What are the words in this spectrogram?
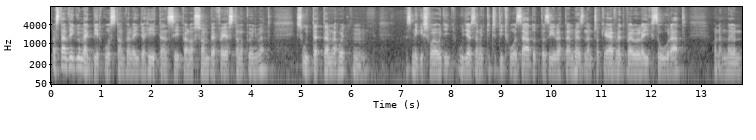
Aztán végül megbirkóztam vele, így a héten szépen lassan befejeztem a könyvet, és úgy tettem le, hogy hm, ez mégis valahogy így úgy érzem, hogy kicsit így hozzáadott az életemhez, nem csak elvett belőle x órát, hanem nagyon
